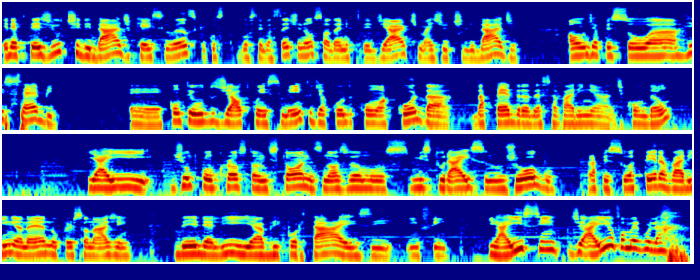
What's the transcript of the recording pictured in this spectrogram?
NFTs de utilidade, que é esse lance que eu gostei bastante, não só da NFT de arte, mas de utilidade, onde a pessoa recebe é, conteúdos de autoconhecimento de acordo com a cor da, da pedra dessa varinha de condão. E aí, junto com o Crowstone Stones, nós vamos misturar isso num jogo para a pessoa ter a varinha, né, no personagem dele ali e abrir portais e enfim. E aí sim, de, aí eu vou mergulhar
